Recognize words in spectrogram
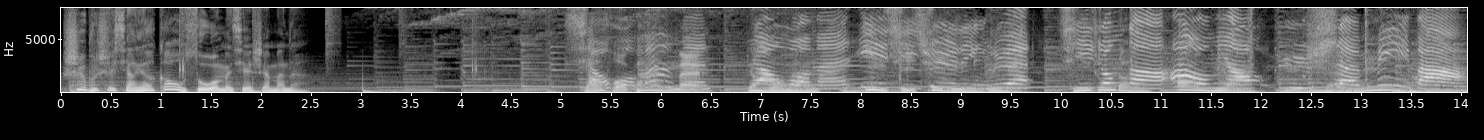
是不是想要告诉我们些什么呢？小伙伴们，让我们一起去领略其中的奥妙与神秘吧！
